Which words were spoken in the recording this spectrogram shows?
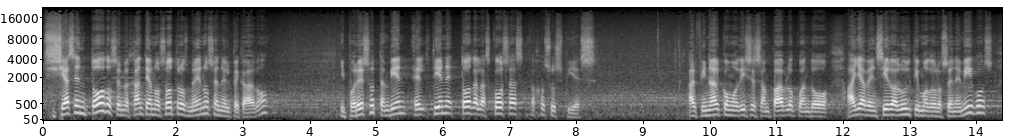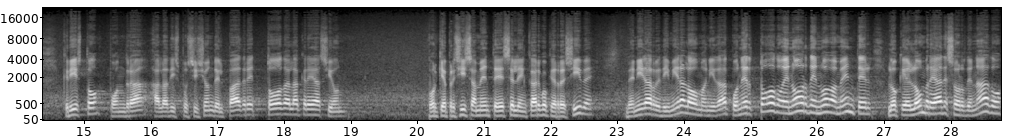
Si se hacen todos semejante a nosotros menos en el pecado, y por eso también Él tiene todas las cosas bajo sus pies. Al final, como dice San Pablo, cuando haya vencido al último de los enemigos, Cristo pondrá a la disposición del Padre toda la creación, porque precisamente es el encargo que recibe venir a redimir a la humanidad, poner todo en orden nuevamente, lo que el hombre ha desordenado,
